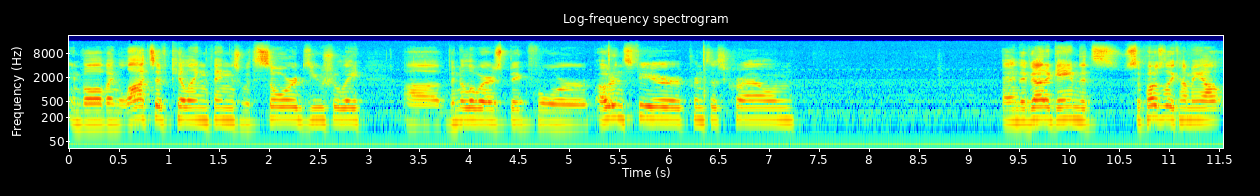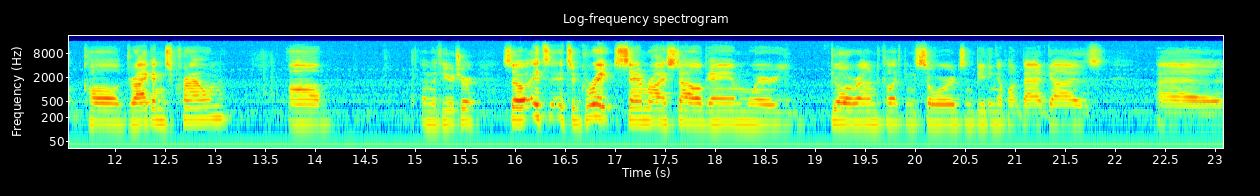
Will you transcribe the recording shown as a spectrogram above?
involving lots of killing things with swords, usually. Uh, Vanillaware is big for Odin Sphere, Princess Crown, and they've got a game that's supposedly coming out called Dragon's Crown um, in the future. So it's it's a great samurai style game where you go around collecting swords and beating up on bad guys. Uh,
